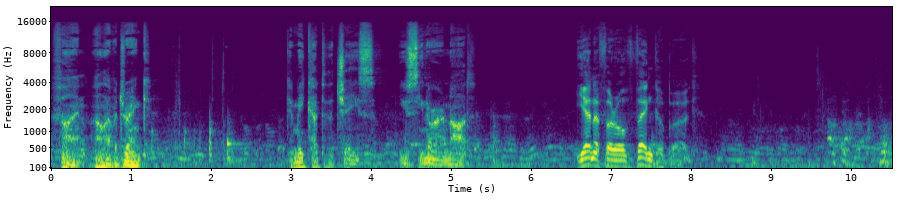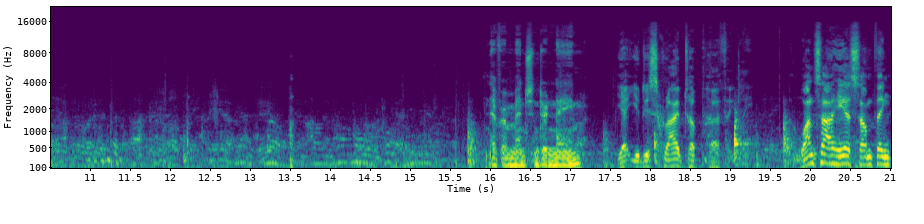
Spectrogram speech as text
Fine, I'll have a drink. Can we cut to the chase? You seen her or not? Yennefer of Vengerberg. Never mentioned her name. Yet you described her perfectly. And once I hear something,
